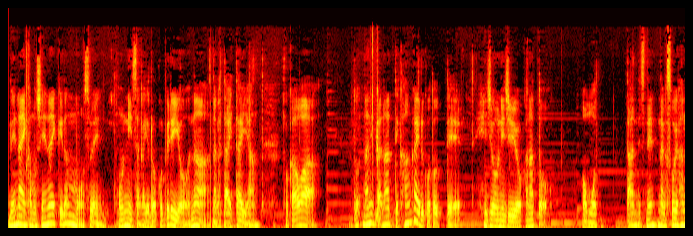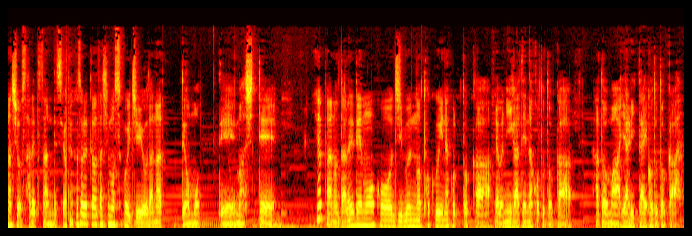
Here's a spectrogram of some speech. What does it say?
べないかもしれないけども、それ、本人さんが喜べるような、なんか代替案とかは、ど何かなって考えることって非常に重要かなと思ったんですね。なんかそういう話をされてたんですよ。なんかそれって私もすごい重要だなって思ってまして、やっぱあの誰でもこう自分の得意なこととか、やっぱ苦手なこととか、あとまあやりたいこととか、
